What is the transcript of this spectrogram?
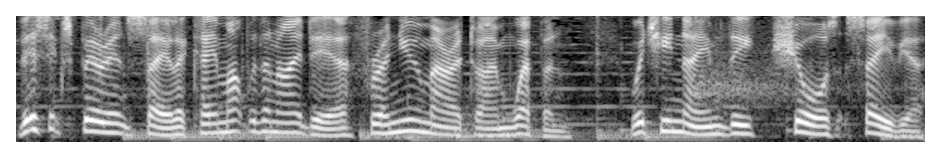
This experienced sailor came up with an idea for a new maritime weapon, which he named the Shore's Saviour.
